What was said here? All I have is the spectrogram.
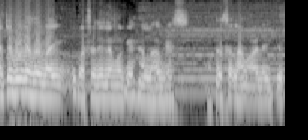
আচ্ছা ঠিক আছে ভাই কষ্ট দিলাম ওকে আল্লাহ হাফেজ। আসসালামু আলাইকুম।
